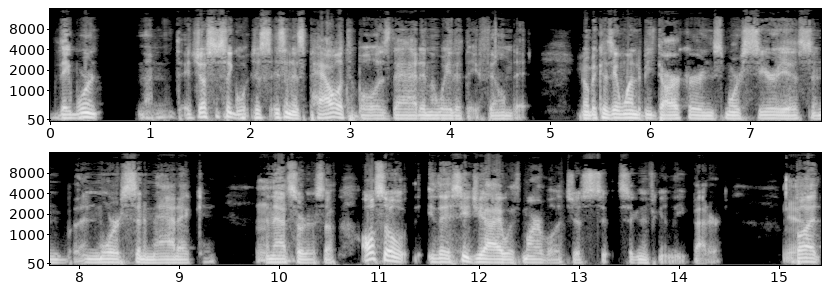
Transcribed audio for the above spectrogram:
they weren't Justice League just isn't as palatable as that in the way that they filmed it. You know, because they wanted to be darker and more serious and and more cinematic and that sort of stuff. Also, the CGI with Marvel is just significantly better. Yeah. But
